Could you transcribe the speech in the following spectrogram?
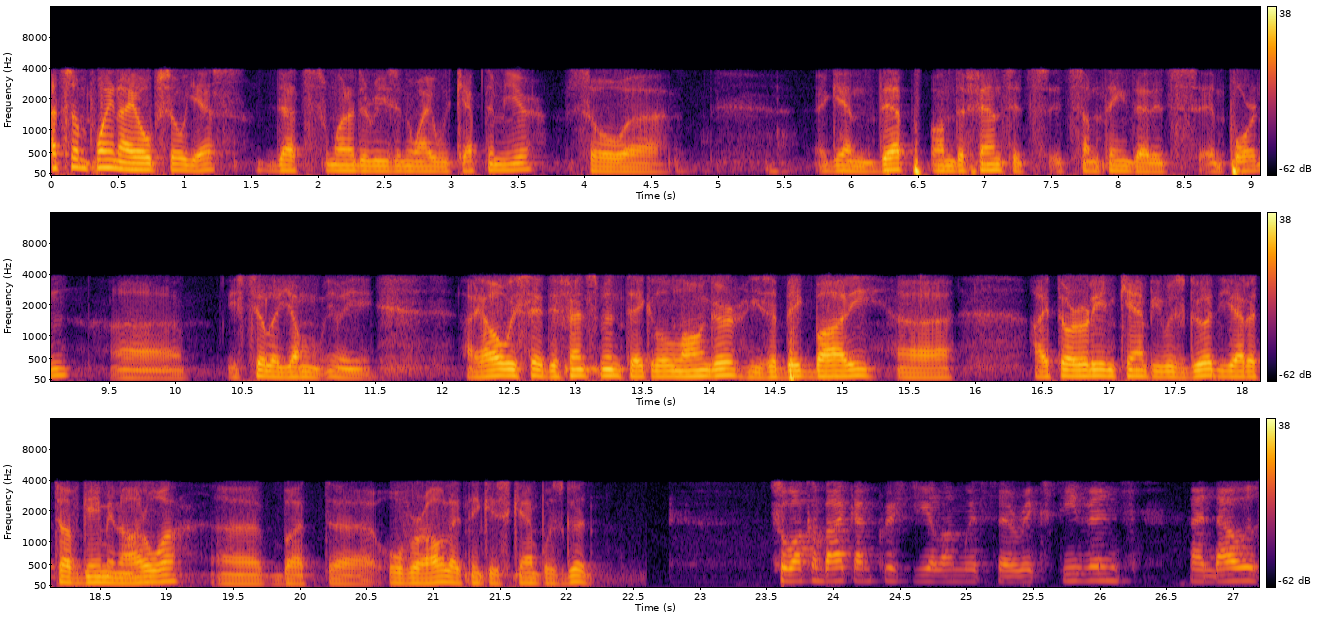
At some point, I hope so. Yes, that's one of the reasons why we kept him here. So uh, again, depth on defense, it's it's something that it's important. Uh, he's still a young. I always say defensemen take a little longer. He's a big body. Uh, I thought early in camp he was good. He had a tough game in Ottawa, uh, but uh, overall, I think his camp was good. So welcome back. I'm Chris G along with uh, Rick Stevens, and that was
